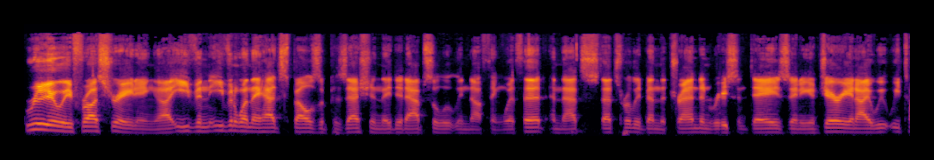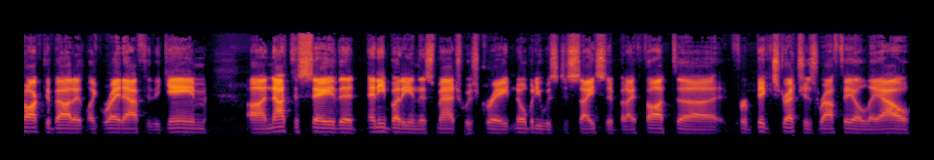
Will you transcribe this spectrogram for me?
really frustrating. Uh, even even when they had spells of possession, they did absolutely nothing with it, and that's that's really been the trend in recent days. And you know, Jerry and I, we we talked about it like right after the game. Uh, not to say that anybody in this match was great. Nobody was decisive, but I thought uh, for big stretches, Rafael Leao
